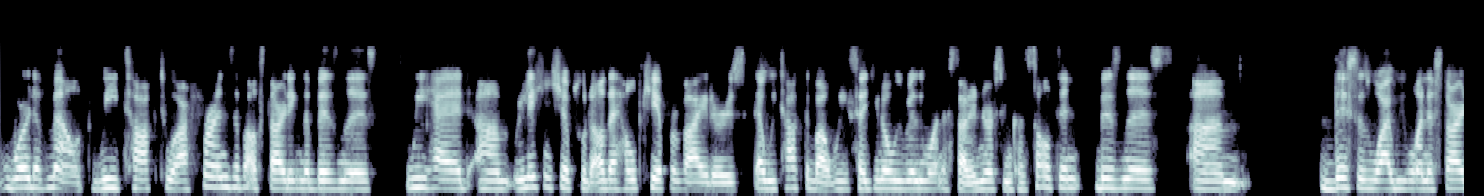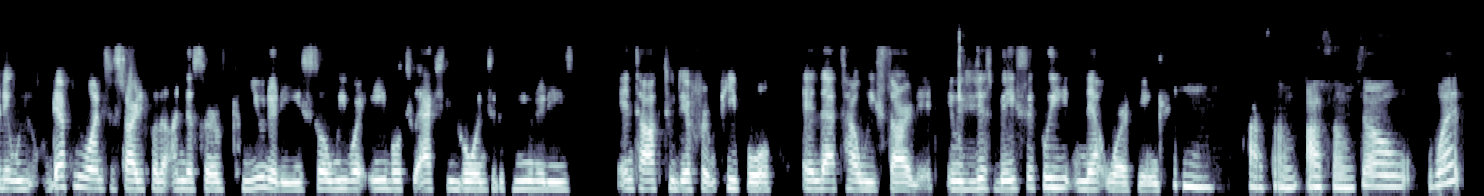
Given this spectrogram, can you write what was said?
word of mouth we talked to our friends about starting the business we had um, relationships with other healthcare providers that we talked about. We said, you know, we really want to start a nursing consultant business. Um, this is why we want to start it. We definitely wanted to start it for the underserved communities. So we were able to actually go into the communities and talk to different people. And that's how we started. It was just basically networking. Mm, awesome. Awesome. So, what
